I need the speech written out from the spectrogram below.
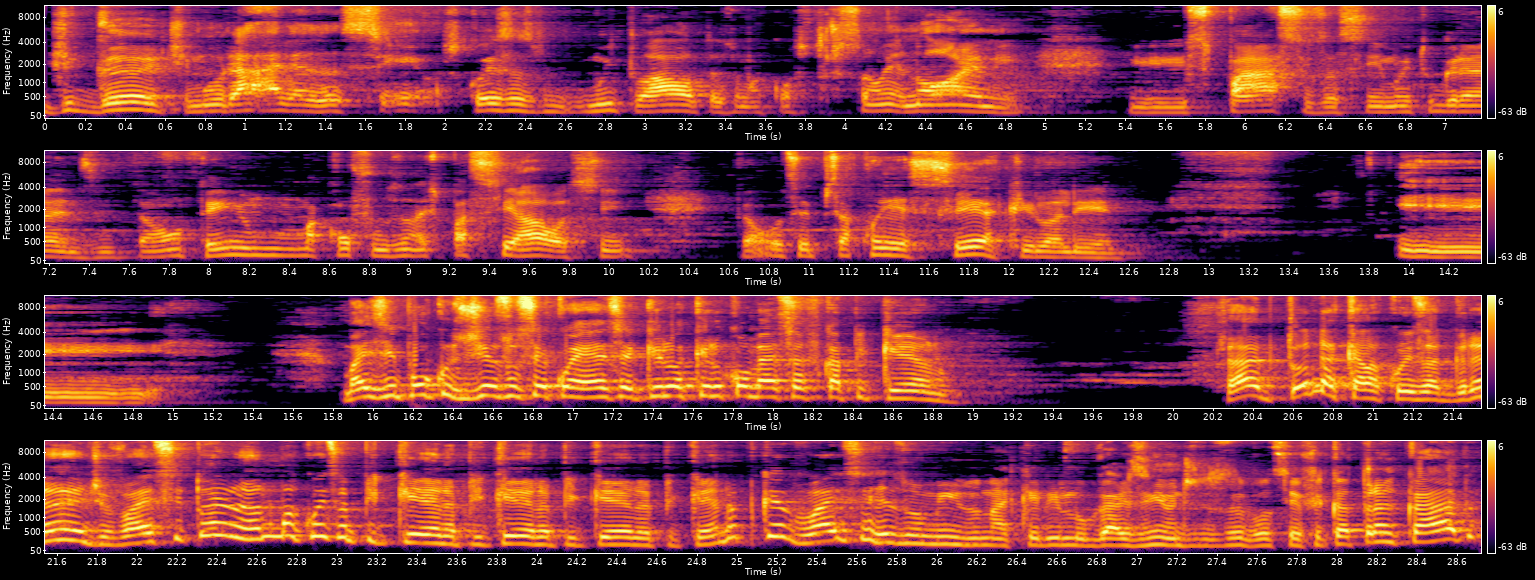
gigante, muralhas assim, as coisas muito altas, uma construção enorme e espaços assim muito grandes. Então tem uma confusão espacial assim. Então você precisa conhecer aquilo ali. E mas em poucos dias você conhece aquilo, aquilo começa a ficar pequeno. Sabe? Toda aquela coisa grande vai se tornando uma coisa pequena, pequena, pequena, pequena, porque vai se resumindo naquele lugarzinho onde você fica trancado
